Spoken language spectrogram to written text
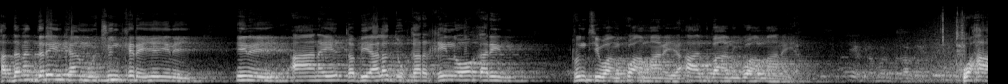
Haddana dareenkaa muujin karayay inay inay aanay qabyaaladdu qarqin oo qarin. Runtii waan ku ammaanaya aad baan ugu ammaanaya. Waxa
